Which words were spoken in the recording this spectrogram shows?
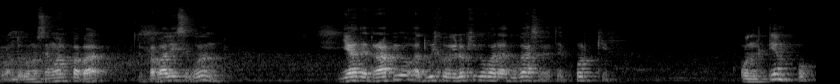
cuando conocemos al papá, el papá le dice, bueno, llévate rápido a tu hijo biológico para tu casa. ¿cachai? Porque con el tiempo,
